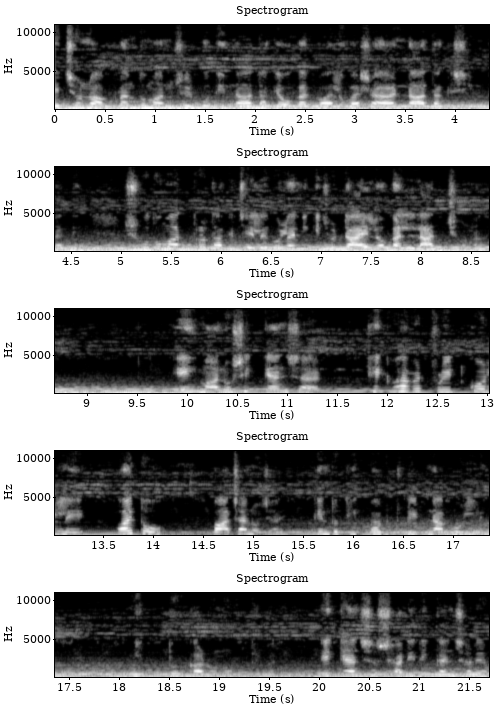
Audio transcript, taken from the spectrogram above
এর জন্য আক্রান্ত মানুষের প্রতি না থাকে অগাধ ভালোবাসা আর না থাকে সিম্প্যাথি শুধুমাত্র থাকে ছেলেগোলানি কিছু ডায়লগ আর লাঞ্ছনা। এই মানসিক ক্যান্সার ঠিকভাবে ট্রিট করলে হয়তো বাঁচানো যায়, কিন্তু ঠিকভাবে ট্রিট না করলে মৃত্যুর কারণও হতে পারে। এই ক্যান্সার শারীরিক ক্যান্সারের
